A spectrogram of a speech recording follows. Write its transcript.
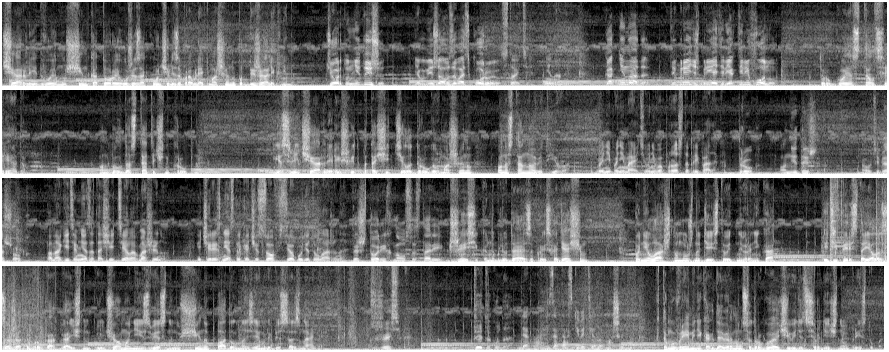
Чарли и двое мужчин, которые уже закончили заправлять машину, подбежали к нему. Черт, он не дышит! Я побежал вызывать скорую. Стойте, не надо. Как не надо? Ты бредишь, приятель, я к телефону. Другой остался рядом. Он был достаточно крупным. Если Чарли решит потащить тело друга в машину, он остановит его. Вы не понимаете, у него просто припадок. Друг, он не дышит, а у тебя шок. Помогите мне затащить тело в машину. И через несколько часов все будет улажено. Ты что, рехнулся, старик? Джессика, наблюдая за происходящим, поняла, что нужно действовать наверняка, и теперь стояла с зажатым в руках гаечным ключом, а неизвестный мужчина падал на землю без сознания. Джессика, ты-то куда? Давай, затаскивай тело в машину. К тому времени, когда вернулся другой очевидец сердечного приступа,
